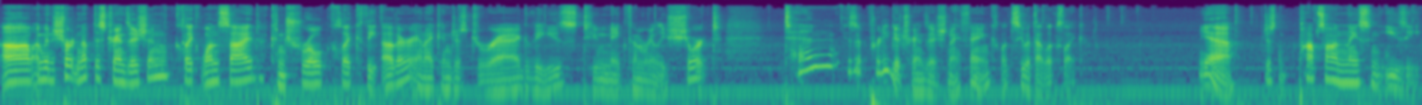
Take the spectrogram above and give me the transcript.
Um, I'm going to shorten up this transition, click one side, control click the other, and I can just drag these to make them really short. 10 is a pretty good transition, I think. Let's see what that looks like. Yeah, just pops on nice and easy.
